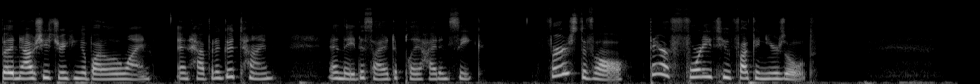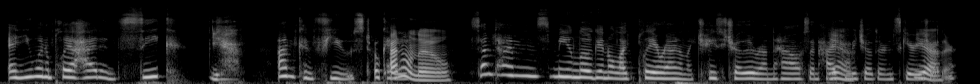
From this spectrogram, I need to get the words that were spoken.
But now she's drinking a bottle of wine and having a good time, and they decided to play hide and seek. First of all, they are 42 fucking years old. And you want to play hide and seek? Yeah. I'm confused. Okay. I don't know. Sometimes me and Logan will like play around and like chase each other around the house and hide Yeah. from each other and scare Yeah. each other.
